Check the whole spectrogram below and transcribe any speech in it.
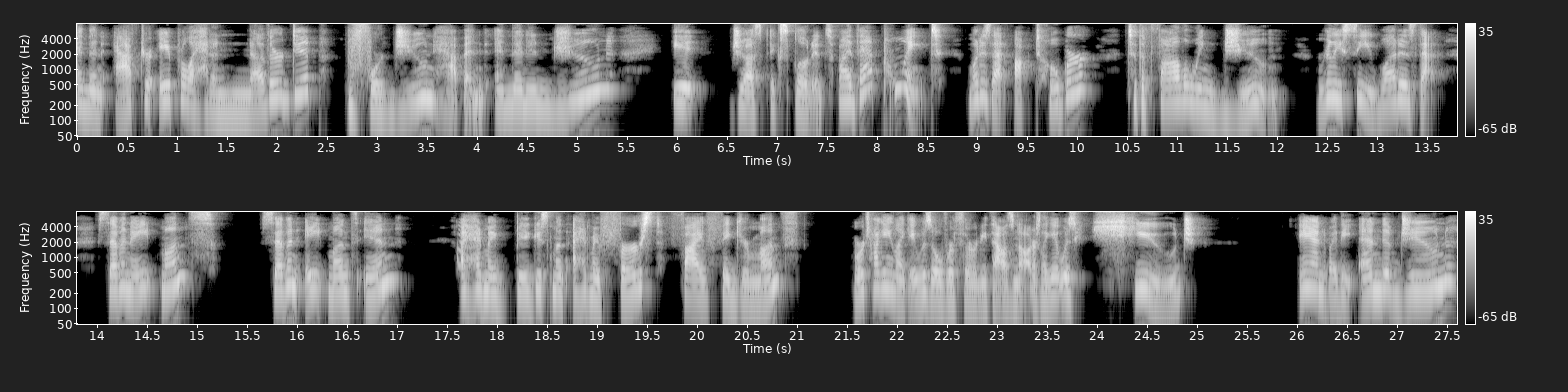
And then after April, I had another dip before June happened. And then in June, it just exploded. So by that point, what is that, October to the following June? Really see what is that? Seven, eight months? Seven, eight months in, I had my biggest month. I had my first five figure month. We're talking like it was over $30,000. Like it was huge. And by the end of June,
